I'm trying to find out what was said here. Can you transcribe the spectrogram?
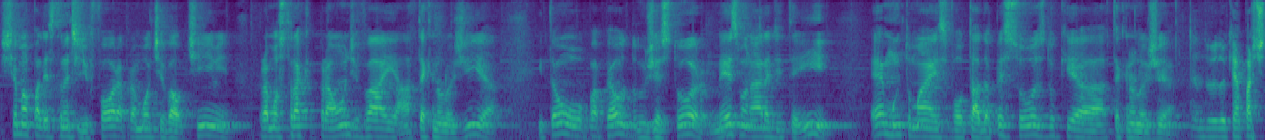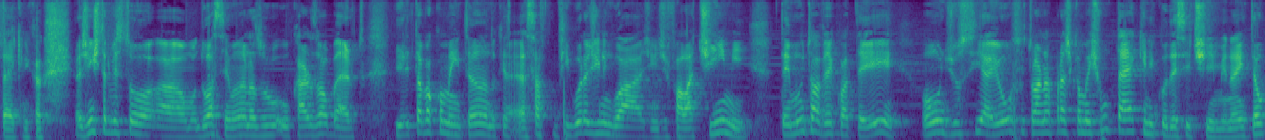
chama palestrante de fora para motivar o time, para mostrar para onde vai a tecnologia. Então, o papel do gestor, mesmo na área de TI, é muito mais voltado a pessoas do que a tecnologia. Do, do que a parte técnica. A gente entrevistou há uma, duas semanas o, o Carlos Alberto e ele estava comentando que essa figura de linguagem, de falar time, tem muito a ver com a TI, onde o CIO se torna praticamente um técnico desse time, né? Então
